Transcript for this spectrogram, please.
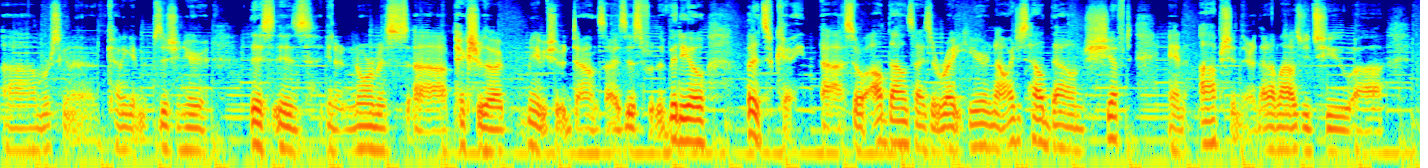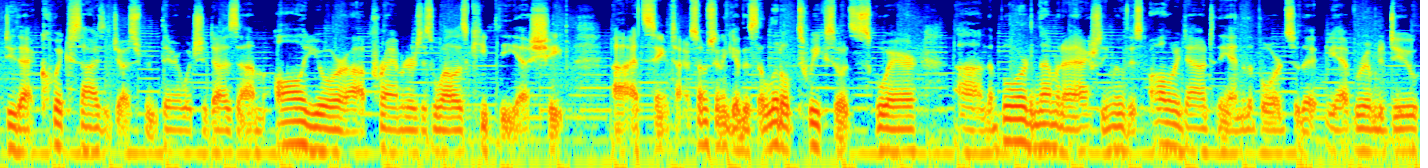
Um, we're just going to kind of get in position here. This is an enormous uh, picture, though I maybe should have downsized this for the video, but it's okay. Uh, so I'll downsize it right here. Now I just held down Shift and Option there. That allows you to uh, do that quick size adjustment there, which does um, all your uh, parameters as well as keep the uh, shape uh, at the same time. So I'm just going to give this a little tweak so it's square on the board and then I'm going to actually move this all the way down to the end of the board so that we have room to do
